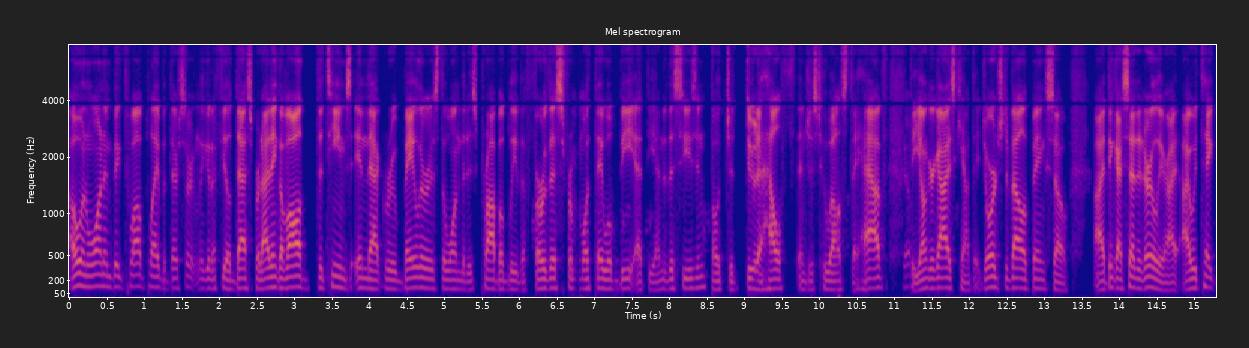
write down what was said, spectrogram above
0 and 1 in Big 12 play, but they're certainly going to feel desperate. I think of all the teams in that group, Baylor is the one that is probably the furthest from what they will be at the end of the season, both just due to health and just who else they have. Yep. The younger guys, Keyonte George developing. So I think I said it earlier. I, I would take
